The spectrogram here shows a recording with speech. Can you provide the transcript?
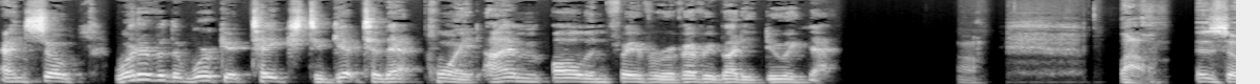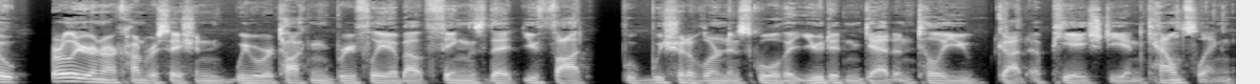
And so, whatever the work it takes to get to that point, I'm all in favor of everybody doing that. Oh. Wow. So, earlier in our conversation, we were talking briefly about things that you thought we should have learned in school that you didn't get until you got a PhD in counseling.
